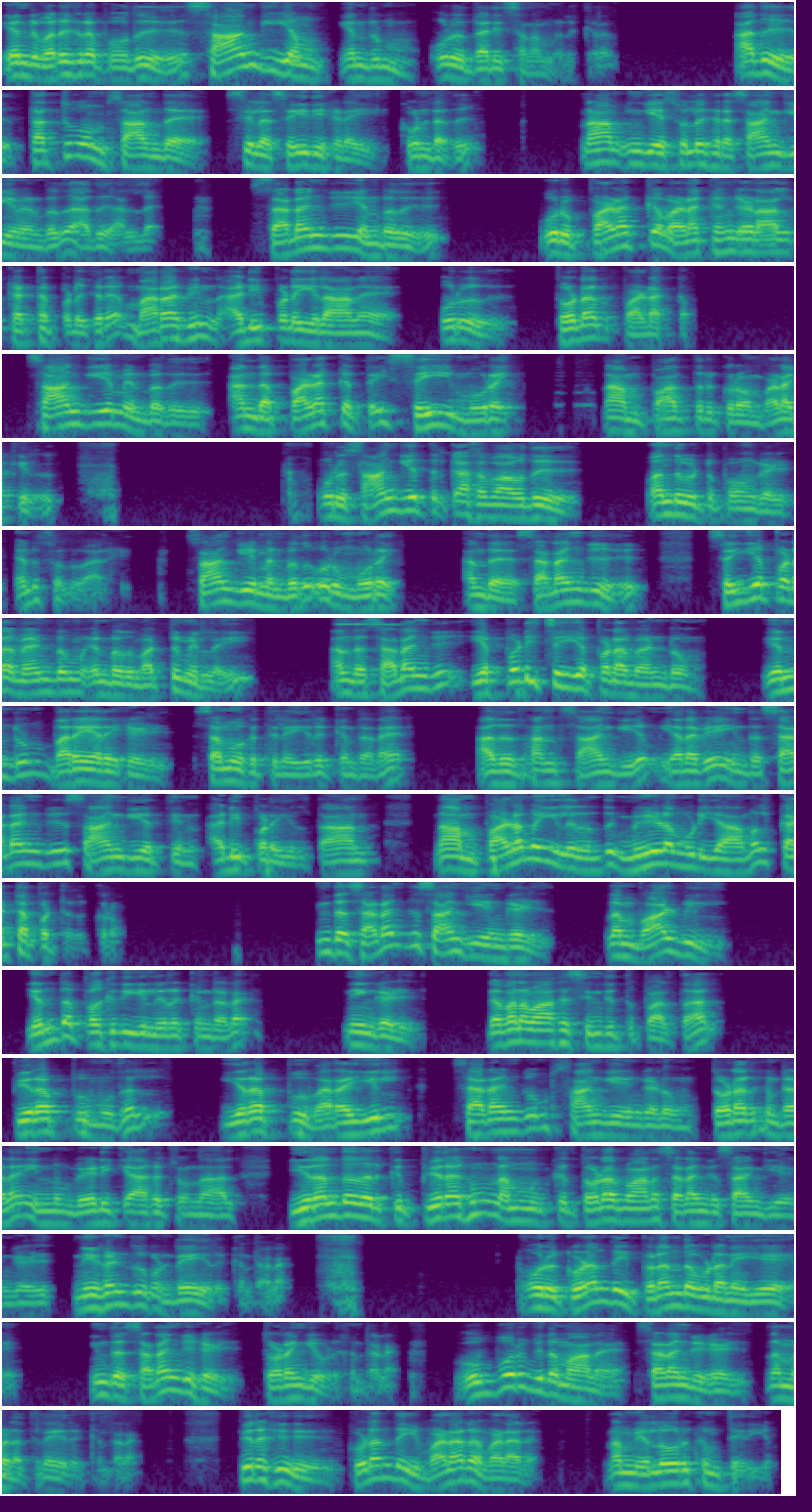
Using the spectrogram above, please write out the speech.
என்று வருகிற போது சாங்கியம் என்றும் ஒரு தரிசனம் இருக்கிறது. அது தத்துவம் சார்ந்த சில செய்திகளை கொண்டது. நாம் இங்கே சொல்லுகிற சாங்கியம் என்பது அது அல்ல. சடங்கு என்பது ஒரு பழக்க வழக்கங்களால் கட்டப்படுகிற மரபின் அடிப்படையிலான ஒரு தொடர் பழக்கம். சாங்கியம் என்பது அந்த பழக்கத்தை செய்முறை. நாம் பார்த்திருக்கிறோம் வழக்கில் ஒரு சாங்கியத்திற்காகவாவது வந்துவிட்டு போங்கள் என்று சொல்லுவார்கள். சாங்கியம் என்பது ஒரு முறை. அந்த சடங்கு செய்யப்பட வேண்டும் என்பது மட்டுமில்லை அந்த சடங்கு எப்படி செய்யப்பட வேண்டும் என்றும் வரையறைகள் சமூகத்திலே இருக்கின்றன. அதுதான் சாங்கியம். எனவே இந்த சடங்கு சாங்கியத்தின் அடிப்படையில் தான் நாம் பழமையிலிருந்து மீள முடியாமல் கட்டப்பட்டிருக்கிறோம். இந்த சடங்கு சாங்கியங்கள் நம் வாழ்வில் எந்த பகுதியில் இருக்கின்றன? நீங்கள் கவனமாக சிந்தித்து பார்த்தால் பிறப்பு முதல் இறப்பு வரையில் சடங்கும் சாங்கியங்களும் தொடர்கின்றன. இன்னும் வேடிக்கையாக சொன்னால் இறந்ததற்கு பிறகும் நமக்கு தொடர்பான சடங்கு சாங்கியங்கள் நிகழ்ந்து கொண்டே இருக்கின்றன. ஒரு குழந்தை பிறந்தவுடனேயே இந்த சடங்குகள் தொடங்கி விடுகின்றன. ஒவ்வொரு விதமான சடங்குகள் நம்மிடத்துல இருக்கின்றன. பிறகு குழந்தை வளர வளர நம் எல்லோருக்கும் தெரியும்.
